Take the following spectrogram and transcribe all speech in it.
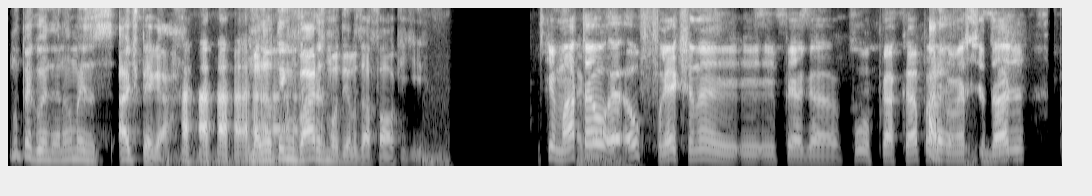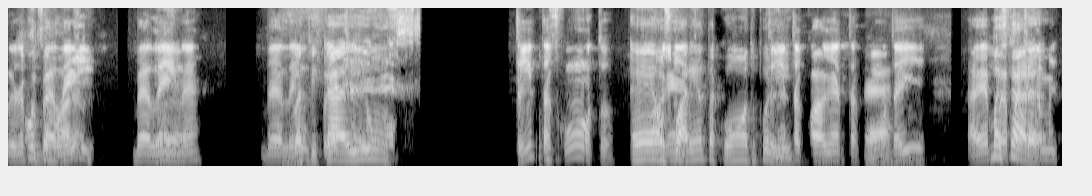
Não pegou ainda não, mas há de pegar. mas eu tenho vários modelos da Falk aqui. O que mata é o, é- é o frete, né? E, e- pegar. Pô, pra cá, pra, Cara, pra minha cidade, por exemplo? Belém. Belém, É. né? Belém, Vai ficar aí é uns- 30 uns- conto, É, uns 40. 40 conto por aí. 30, 40 É. conto. Aí, aí é Mas, pra- cara, praticamente-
